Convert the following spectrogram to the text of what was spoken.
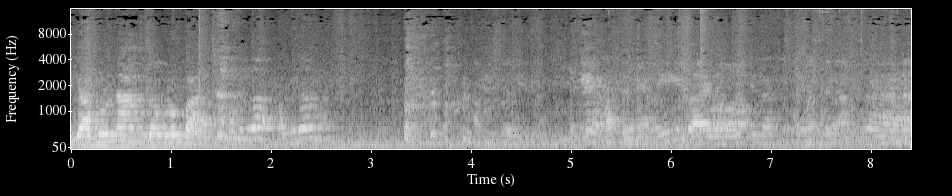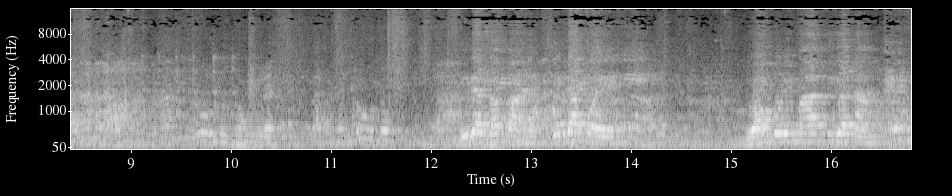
36 24 tidak sampai pindah poin. 25 36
